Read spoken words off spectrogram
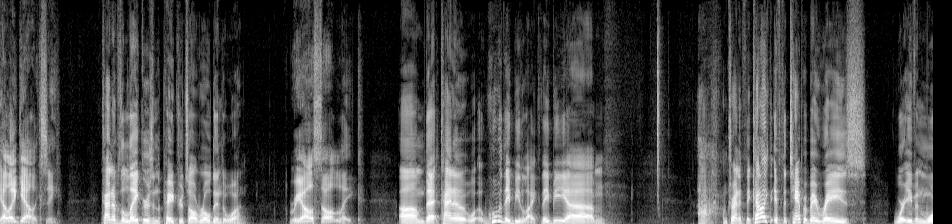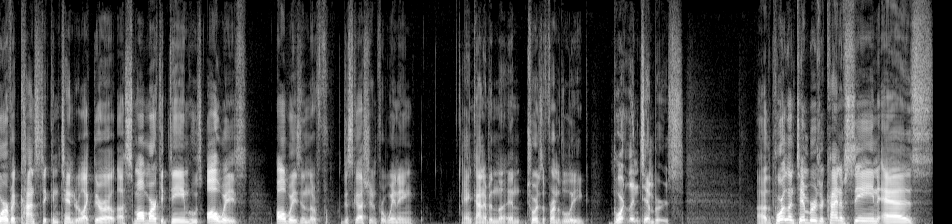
LA Galaxy. Kind of the Lakers and the Patriots all rolled into one. Real Salt Lake. Um, that kind of who would they be like? They'd be um, ah, I'm trying to think. Kind of like if the Tampa Bay Rays were even more of a constant contender. Like they're a, a small market team who's always, always in the f- discussion for winning, and kind of in the in towards the front of the league. Portland Timbers. Uh, the Portland Timbers are kind of seen as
